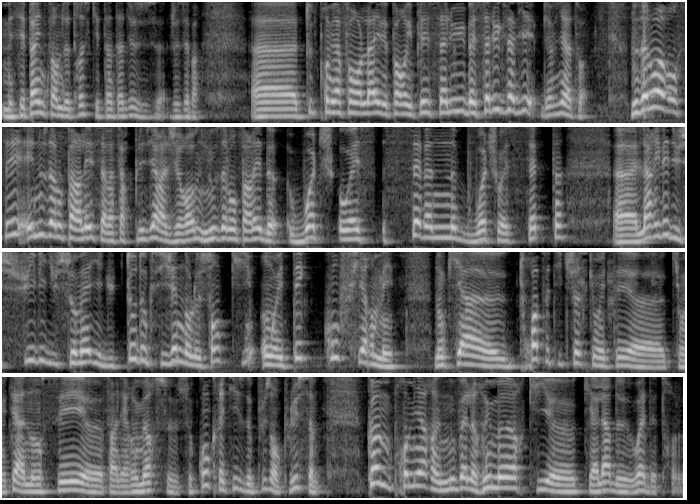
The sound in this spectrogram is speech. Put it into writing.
Mais c'est pas une forme de trust qui est interdite, je sais pas. Euh, toute première fois en live et pas en replay. Salut, bah salut Xavier, bienvenue à toi. Nous allons avancer et nous allons parler, ça va faire plaisir à Jérôme, nous allons parler de WatchOS 7, WatchOS 7. Euh, l'arrivée du suivi du sommeil et du taux d'oxygène dans le sang qui ont été confirmés. Donc il y a euh, trois petites choses qui ont été, euh, qui ont été annoncées, enfin les rumeurs se, concrétisent de plus en plus. Comme première nouvelle rumeur qui, qui a l'air de ouais, d'être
